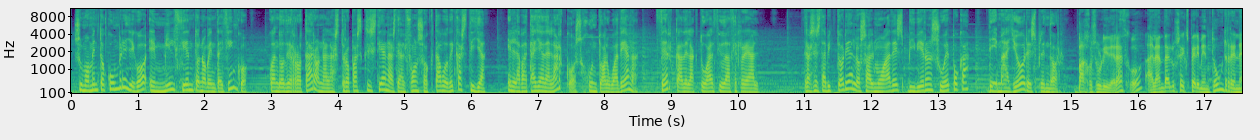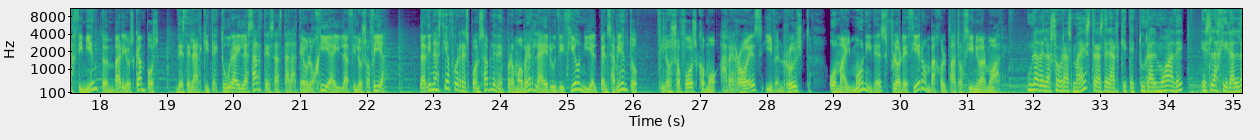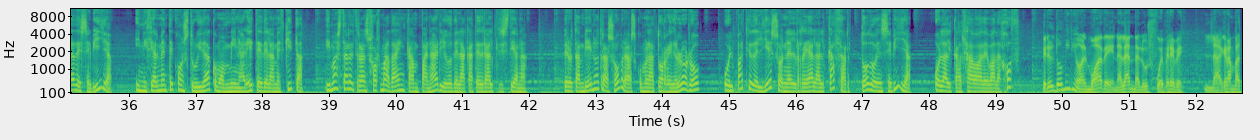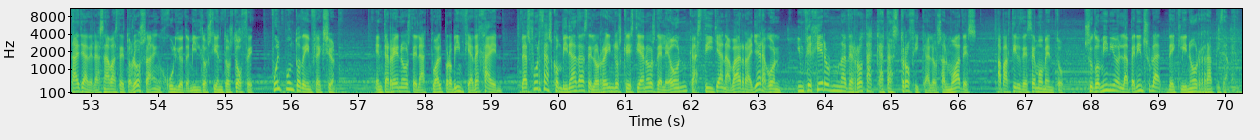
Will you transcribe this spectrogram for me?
Su momento cumbre llegó en 1195, cuando derrotaron a las tropas cristianas de Alfonso VIII de Castilla en la batalla de Alarcos, junto al Guadiana, cerca de la actual ciudad real. Tras esta victoria, los almohades vivieron su época de mayor esplendor. Bajo su liderazgo, Al-Ándalus experimentó un renacimiento en varios campos, desde la arquitectura y las artes hasta la teología y la filosofía. La dinastía fue responsable de promover la erudición y el pensamiento. Filósofos como Averroes, Ibn Rushd o Maimónides florecieron bajo el patrocinio almohade. Una de las obras maestras de la arquitectura almohade es la Giralda de Sevilla, inicialmente construida como minarete de la mezquita y más tarde transformada en campanario de la catedral cristiana. Pero también otras obras como la Torre del Oro o el Patio del Yeso en el Real Alcázar, todo en Sevilla, o la Alcazaba de Badajoz. Pero el dominio almohade en Al-Ándalus fue breve. La gran batalla de las Navas de Tolosa, en julio de 1212, fue el punto de inflexión. En terrenos de la actual provincia de Jaén, las fuerzas combinadas de los reinos cristianos de León, Castilla, Navarra y Aragón infligieron una derrota catastrófica a los almohades. A partir de ese momento, su dominio en la península declinó rápidamente.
